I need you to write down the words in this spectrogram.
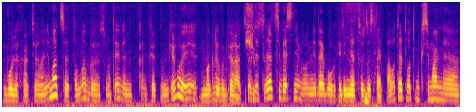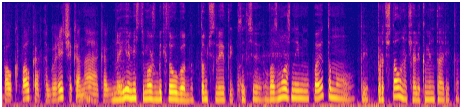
более характерная анимация, то мы бы смотрели на конкретного героя и могли выбирать. Отождествлять себя с ним, ну, не дай бог, или не отождествлять. А вот эта вот максимальная палка-палка, огуречек, она как бы... На ее месте может быть кто угодно, в том числе и ты. Кстати, возможно, именно поэтому ты прочитал в начале комментарий-то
